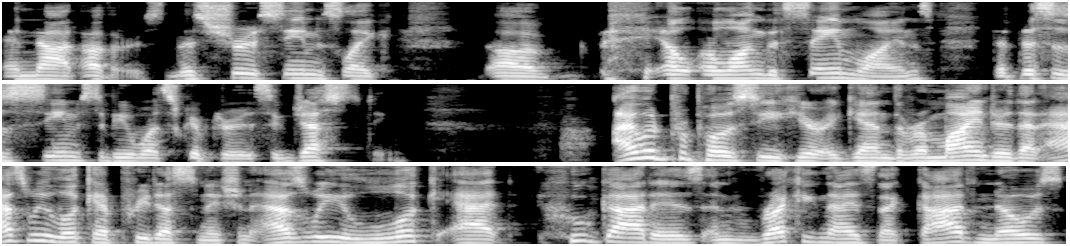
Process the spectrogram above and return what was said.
and not others. This sure seems like uh, along the same lines that this is, seems to be what Scripture is suggesting. I would propose to you here again the reminder that as we look at predestination, as we look at who God is and recognize that God knows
